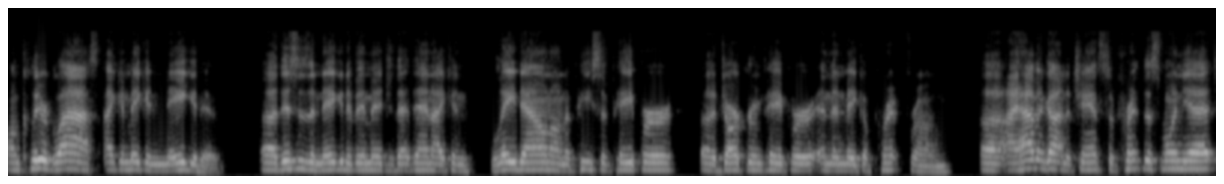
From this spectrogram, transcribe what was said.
on clear glass, I can make a negative. Uh, this is a negative image that then I can lay down on a piece of paper, darkroom paper, and then make a print from. Uh, I haven't gotten a chance to print this one yet.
